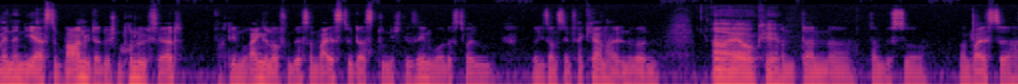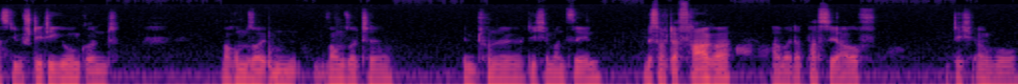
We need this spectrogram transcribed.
wenn dann die erste Bahn wieder durch den Tunnel fährt, nachdem du reingelaufen bist, dann weißt du, dass du nicht gesehen wurdest, weil, du, weil die sonst den Verkehr anhalten würden. Ah ja, okay. Und dann, äh, dann bist du, dann weißt du, hast die Bestätigung und warum sollten, warum sollte im Tunnel dich jemand sehen? Bist auf der Fahrer, aber da passt dir auf, dich irgendwo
